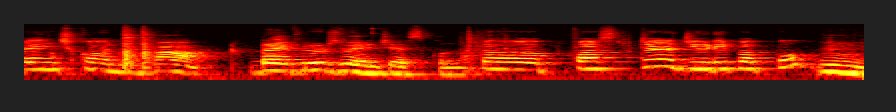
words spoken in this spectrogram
వేయించుకోండి డ్రై ఫ్రూట్స్ వేయించేసుకుందాం సో ఫస్ట్ జీడిపప్పు ఉమ్.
